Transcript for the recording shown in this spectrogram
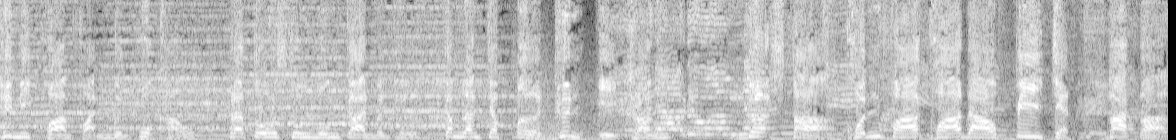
ที่มีความฝันเหมือนพวกเขา ประตูสู่วงการบันเทิงกำลังจะเปิดขึ้นอีกครั้ง เดอะสตาร์ค้นฟ้าคว้าดาวปี 7 ภาคกลาง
